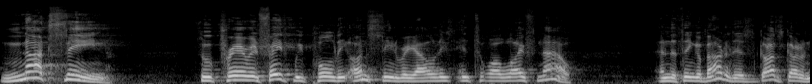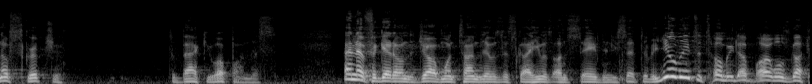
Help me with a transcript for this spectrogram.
Not seen. Through prayer and faith, we pull the unseen realities into our life now. And the thing about it is, God's got enough scripture to back you up on this. I never forget on the job one time there was this guy, he was unsaved, and he said to me, You mean to tell me that Bible's got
